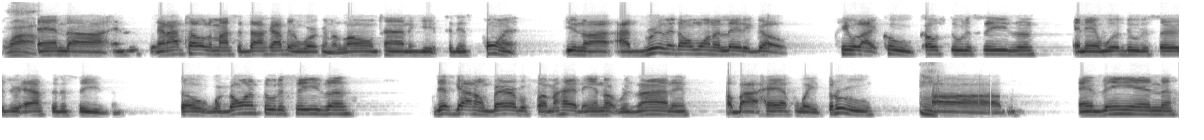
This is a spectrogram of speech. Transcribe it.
Wow. And uh and and I told him, I said, Doc, I've been working a long time to get to this point. You know, I, I really don't want to let it go. He was like, Cool, coach through the season, and then we'll do the surgery after the season. So we're going through the season. Just got unbearable for me. I had to end up resigning about halfway through. Mm. Uh, and then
